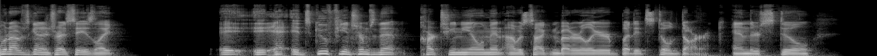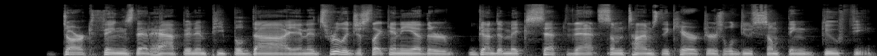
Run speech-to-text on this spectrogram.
what I was to try to say is like, it, it, it's goofy in terms of that cartoony element I was talking about earlier, but it's still dark and there's still dark things that happen and people die. And it's really just like any other Gundam, except that sometimes the characters will do something goofy.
